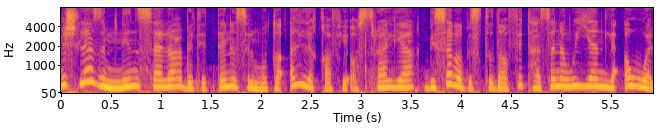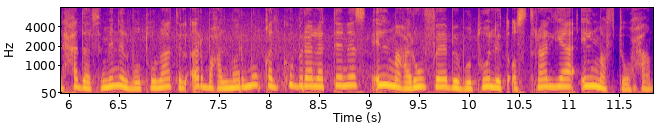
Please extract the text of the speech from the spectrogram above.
مش لازم ننسى لعبة التنس المتألقة في أستراليا بسبب استضافتها سنويا لأول حدث من البطولات الأربعة المرموقة الكبرى للتنس المعروفة ببطولة أستراليا المفتوحة.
